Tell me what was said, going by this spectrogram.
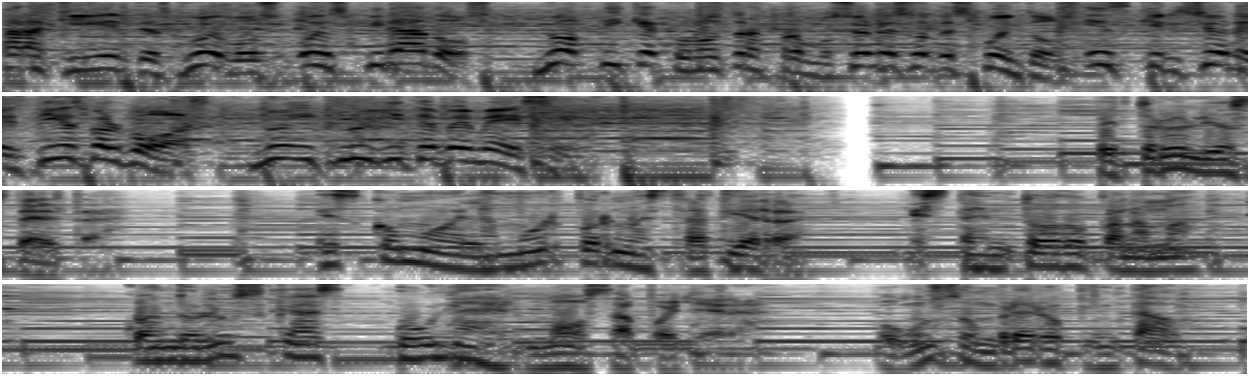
para clientes nuevos o expirados. No aplica con otras promociones o descuentos. Inscripciones 10 balboas. No incluye TBMS. Petróleos Delta. Es como el amor por nuestra tierra. Está en todo Panamá. Cuando luzcas una hermosa pollera o un sombrero pintado.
